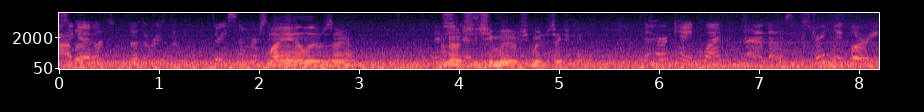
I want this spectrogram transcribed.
Years been. ago. That's another reason. three summers My ago. aunt lives there. No, oh, no, she, she moved. She moved to Texas. The hurricane one? No, that was extremely blurry.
